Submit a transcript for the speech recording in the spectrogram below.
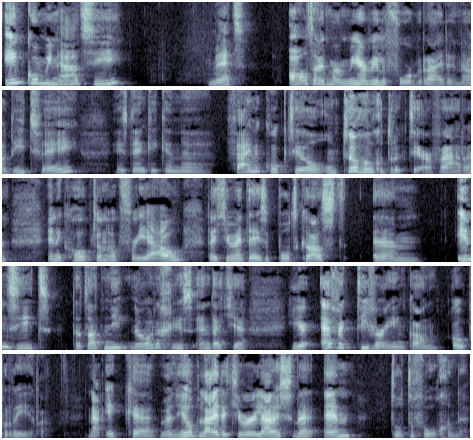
in combinatie met altijd maar meer willen voorbereiden. Nou, die twee is denk ik een uh, fijne cocktail om te hoge druk te ervaren. En ik hoop dan ook voor jou dat je met deze podcast um, inziet dat dat niet nodig is en dat je hier effectiever in kan opereren. Nou, ik uh, ben heel blij dat je weer luisterde en tot de volgende.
